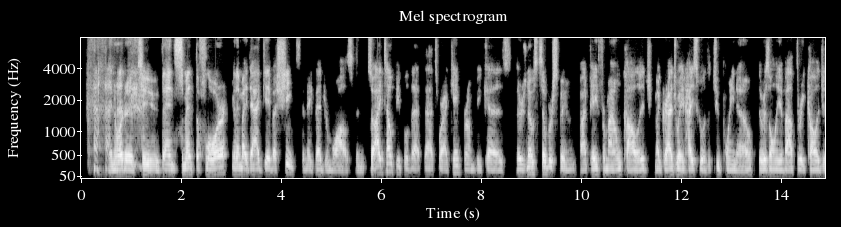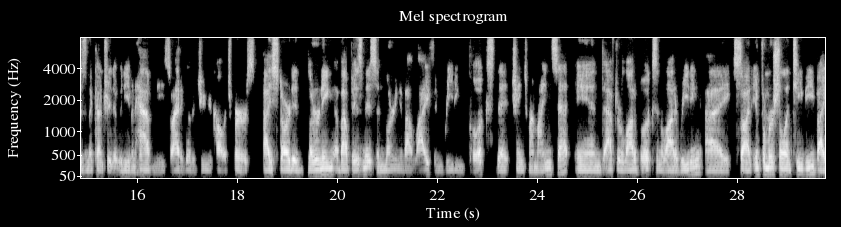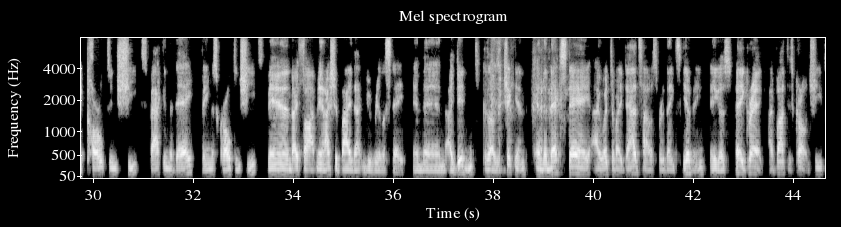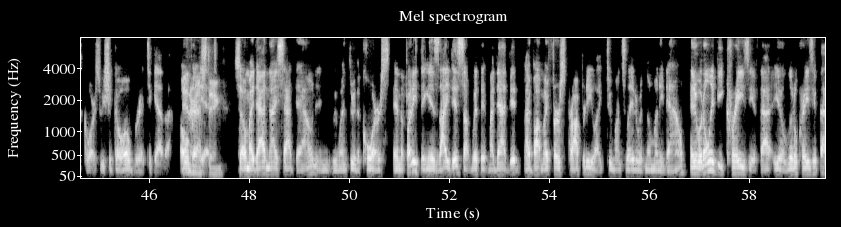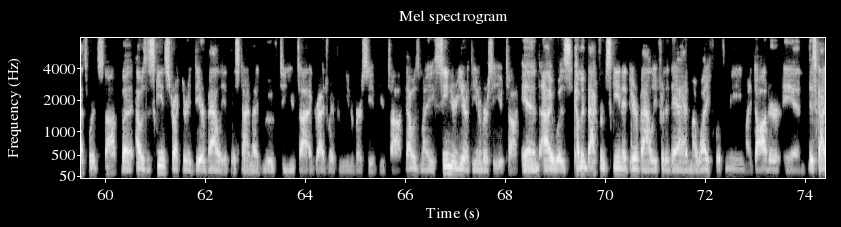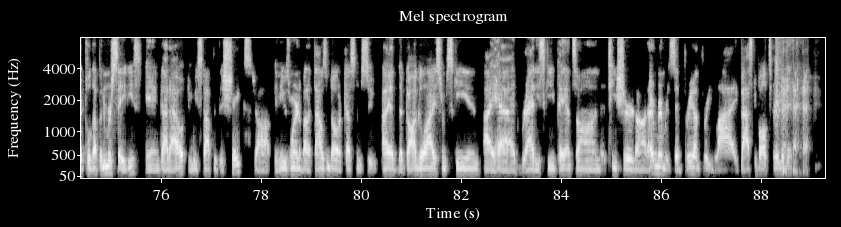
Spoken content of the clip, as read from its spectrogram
in order to then cement the floor. And then my dad gave us sheets to make bedroom walls. And so I tell people that that's where I came from because there's no silver spoon. I paid for my own college. My graduate high school at the 2.0. There was only about three colleges in the country that would even have me. So I had to go to junior college first. I started learning about business and learning about life and reading books that changed my mindset. And after a lot of books and a lot of reading, I saw an infomercial on TV by Carlton Sheets back in the day famous Carlton Sheets. And I thought, man, I should buy that and do real estate. And then I didn't because I was a chicken. and the next day I went to my dad's house for Thanksgiving and he goes, Hey, Greg, I bought this Carlton Sheets course. We should go over it together. Over Interesting. It. So my dad and I sat down and we went through the course. And the funny thing is, I did something with it. My dad didn't. I bought my first property like two months later with no money down. And it would only be crazy if that, you know, a little crazy if that's where it stopped. But I was a ski instructor at Deer Valley at this time. I'd moved to Utah. I graduated from the University of Utah. That was my senior year at the University of Utah. And I was coming back from skiing at Deer Valley for the day. I had my wife with me, my daughter, and this guy pulled up in a Mercedes and got out and we stopped at the shake shop and he was wearing about a thousand dollar custom suit. I had the goggle eyes from skiing. I had ratty ski pants on, a t-shirt on. I remember it said three on three live basketball tournament.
